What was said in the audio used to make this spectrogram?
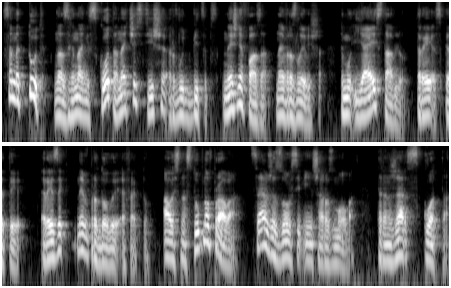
Саме тут на згинанні скота найчастіше рвуть біцепс. Нижня фаза найвразливіша. Тому я їй ставлю 3 з 5. Ризик не виправдовує ефекту. А ось наступна вправа це вже зовсім інша розмова. Тренажер Скотта.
